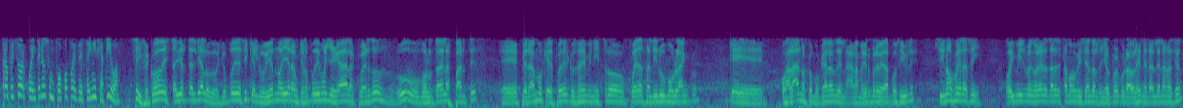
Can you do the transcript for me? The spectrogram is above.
Profesor, cuéntenos un poco pues de esta iniciativa. Sí, FECO está abierta al diálogo. Yo podría decir que el gobierno ayer, aunque no pudimos llegar a acuerdos, hubo voluntad de las partes. Eh, esperamos que después del Consejo de Ministros pueda salir humo blanco, que ojalá nos convocaran a la mayor brevedad posible si no fuera así, hoy mismo en hora de la tarde estamos oficiando al señor Procurador General de la Nación,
